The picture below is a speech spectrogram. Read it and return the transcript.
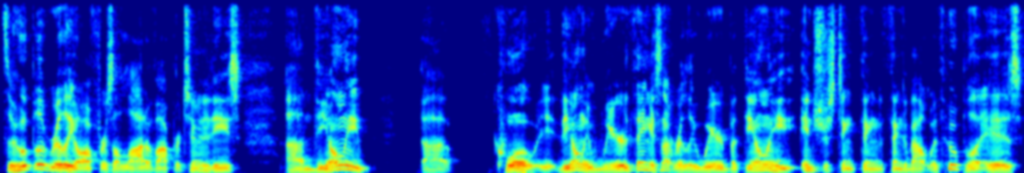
So Hoopla really offers a lot of opportunities. Um, the only uh, quote, the only weird thing, it's not really weird, but the only interesting thing to think about with Hoopla is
